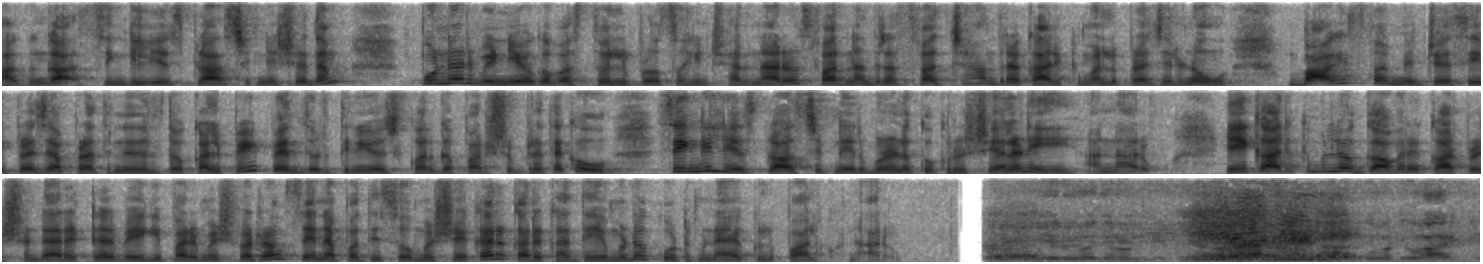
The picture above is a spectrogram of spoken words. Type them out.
భాగంగా సింగిల్ యూజ్ ప్లాస్టిక్ నిషేధం పునర్వినియోగ వస్తువులను ప్రోత్సహించాలన్నారు. స్వర్ణాంధ్ర స్వచ్ఛాంధ్ర కార్యక్రమంలో ప్రజలను భాగస్వామ్యం చేసి ప్రజా ప్రతినిధులతో కలిపి పెందుర్తి నియోజకవర్గ పరిశుభ్రతకు సింగిల్ యూజ్ ప్లాస్టిక్ నిర్మూలనకు కృషి చేయాలని అన్నారు. ఈ కార్యక్రమంలో గౌరవ కార్పొరేషన్ డైరెక్టర్ వేగి పరమేశ్వరరావు సేనాపతి సోమశేఖర్ కరకదేముడు కూటమి నాయకులు పాల్గొన్నారు. రోజు నుండి తోటి వారికి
